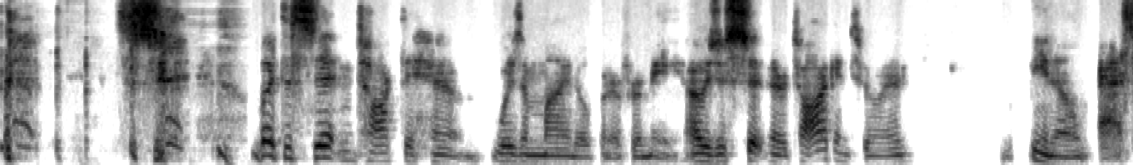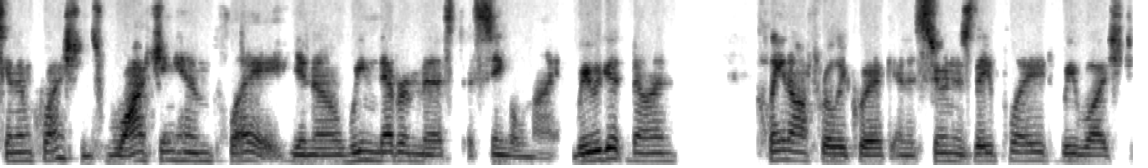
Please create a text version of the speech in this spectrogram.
but to sit and talk to him was a mind opener for me. I was just sitting there talking to him, you know, asking him questions, watching him play. You know, we never missed a single night. We would get done, clean off really quick. And as soon as they played, we watched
